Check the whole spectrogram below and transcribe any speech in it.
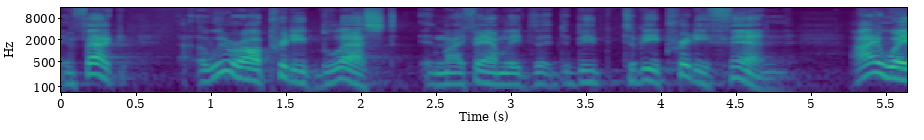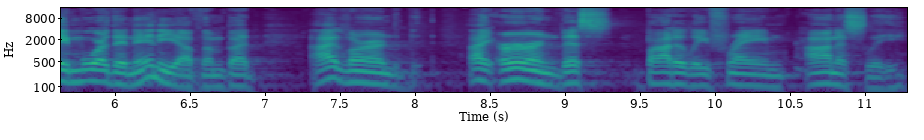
In fact, uh, we were all pretty blessed in my family to, to, be, to be pretty thin. I weigh more than any of them, but I learned, I earned this bodily frame honestly.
